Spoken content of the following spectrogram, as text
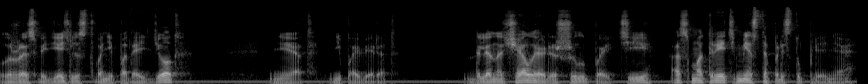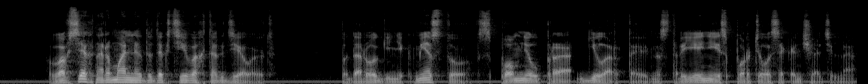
Лжесвидетельство не подойдет? Нет, не поверят. Для начала я решил пойти осмотреть место преступления. Во всех нормальных детективах так делают. По дороге не к месту вспомнил про Гилларта, и настроение испортилось окончательно.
